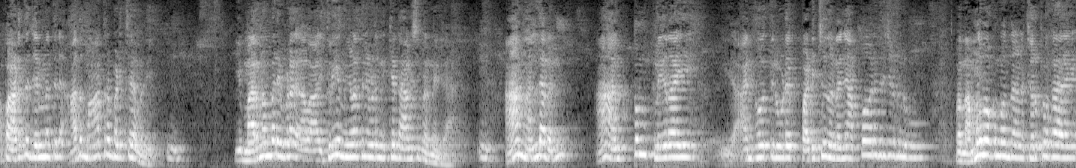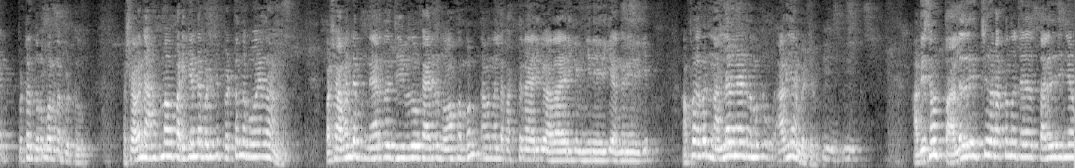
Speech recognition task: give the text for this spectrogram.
അപ്പൊ അടുത്ത ജന്മത്തിൽ അത് മാത്രം പഠിച്ചാൽ മതി. ഈ മരണം വരെ ഇവിടെ ഇത്രയും നീളത്തിന് ഇവിടെ നിൽക്കേണ്ട ആവശ്യം വരുന്നില്ല. ആ നല്ലവൻ ആ അല്പം ക്ലിയറായി അനുഭവത്തിലൂടെ പഠിച്ചു തുടങ്ങി അപ്പൊ അപ്പോൾ അവനെ തിരിച്ചെടുത്തുകൊണ്ട് പോകും. അപ്പൊ നമ്മൾ നോക്കുമ്പോൾ എന്താണ്? ചെറുപ്പക്കാരെ പെട്ടെന്ന് ദുർമരണപ്പെട്ടു പക്ഷെ അവന്റെ ആത്മാവ് പഠിക്കേണ്ട പഠിച്ച് പെട്ടെന്ന് പോയതാണ്. പക്ഷെ അവന്റെ നേരത്തെ ജീവിതവും കാര്യവും നോക്കുമ്പം അവൻ നല്ല ഭക്തനായിരിക്കും അതായിരിക്കും ഇങ്ങനെയായിരിക്കും അങ്ങനെയായിരിക്കും. അപ്പൊ അവൻ നല്ലവനായിട്ട് നമുക്ക് അറിയാൻ പറ്റും. അതേസമയം തലതിരിച്ച് കിടക്കുന്ന തലതിരിഞ്ഞ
